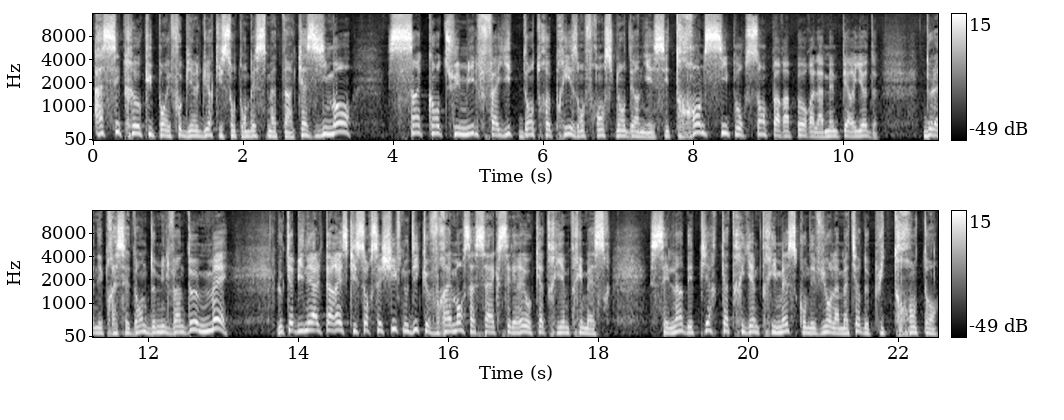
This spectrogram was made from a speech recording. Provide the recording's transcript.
Assez préoccupants, il faut bien le dire, qui sont tombés ce matin. Quasiment 58 000 faillites d'entreprises en France l'an dernier. C'est 36% par rapport à la même période de l'année précédente, 2022. Mais le cabinet Altares qui sort ces chiffres nous dit que vraiment ça s'est accéléré au quatrième trimestre. C'est l'un des pires quatrièmes trimestres qu'on ait vu en la matière depuis 30 ans.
